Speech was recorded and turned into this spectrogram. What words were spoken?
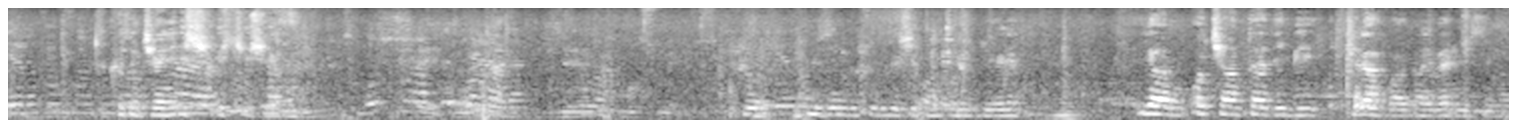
Yerebatan Savaşı. Kızım çayını iç, iç, iç. O tarafta bir yerde. Şu bizim bu şurada şey onu, onu diyelim. Yavrum o çantada bir külah vardı onu verir misin bana?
